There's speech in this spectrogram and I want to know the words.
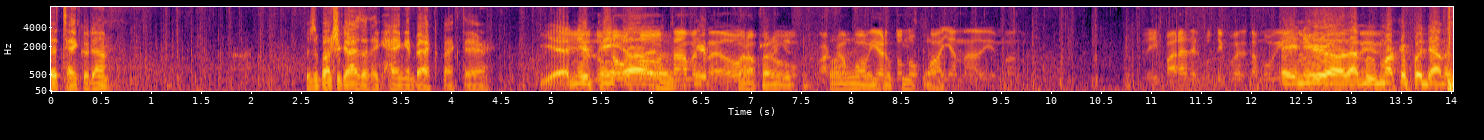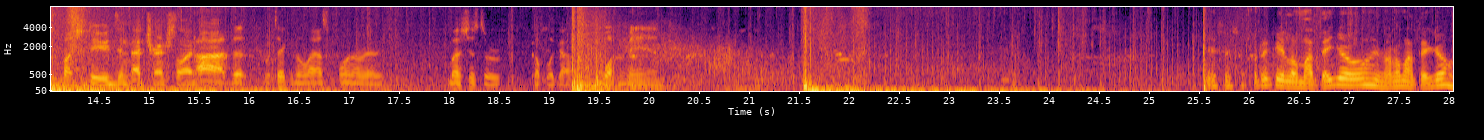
That tank go down? There's a bunch of guys I think hanging back back there. Yeah, near Yo paint. nunca he Uh, near, ametralladora, I'm trying to get a flying campo and abierto help no these guys. falla nadie, mano. Le disparas en el puntico que se está moviendo. hey, near uh, that move marker put down, there's a bunch of dudes in that trench line. Ah, that, we're taking the last point already. But it's just a couple of guys. One man. Y Se supone que lo maté yo y no lo maté yo.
